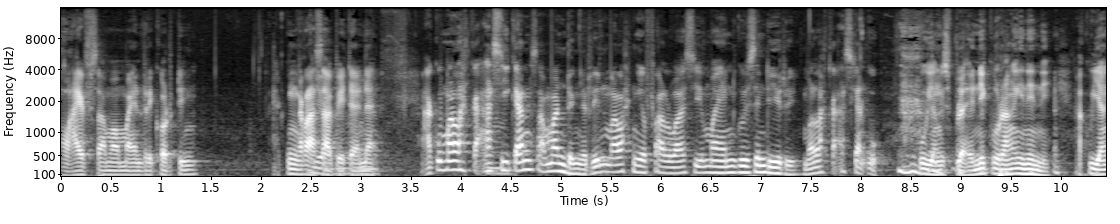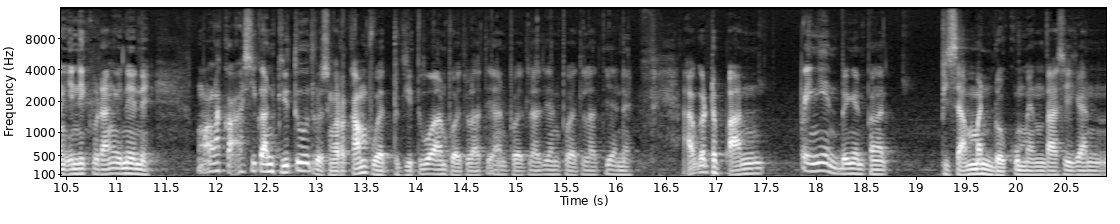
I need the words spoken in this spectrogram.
live sama main recording. Aku ngerasa Iya, beda. Nah, aku malah keasikan sama dengerin malah ngevaluasi mainku sendiri. Malah keasikan uh aku yang sebelah ini kurang ini nih. Aku yang ini kurang ini nih. Malah keasikan gitu terus ngerekam buat begituan buat latihan buat latihan buat latihan. Nah aku ke depan pengen pengen banget bisa mendokumentasikan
